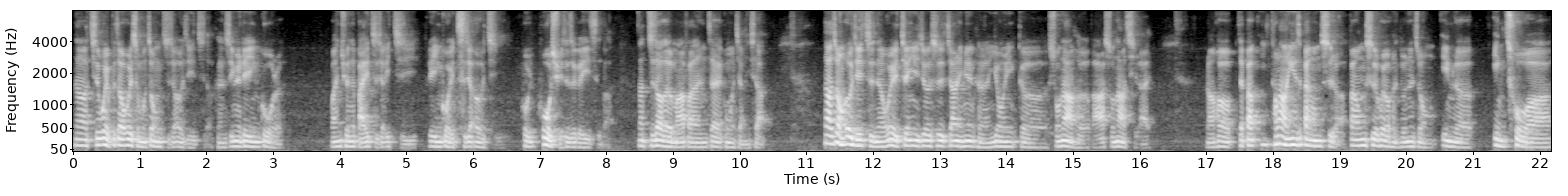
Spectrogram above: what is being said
那其实我也不知道为什么这种纸叫二级纸啊，可能是因为列印过了，完全的白纸叫一级，列印过一次叫二级，或或许是这个意思吧。那知道的麻烦再跟我讲一下。那这种二级纸呢，我也建议就是家里面可能用一个收纳盒把它收纳起来，然后在办，通常应该是办公室了，办公室会有很多那种印了印错啊，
